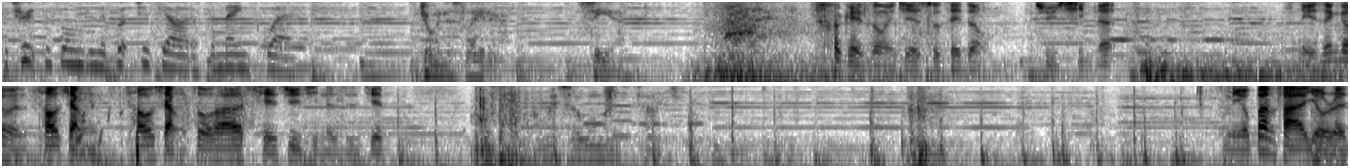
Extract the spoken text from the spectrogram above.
The troupe performs in the butcher's yard off the main square. Join us later. See ya. OK，终于结束这段剧情了。女生根本超享超享受她写剧情的时间。怎么有办法有人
